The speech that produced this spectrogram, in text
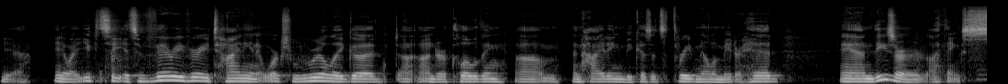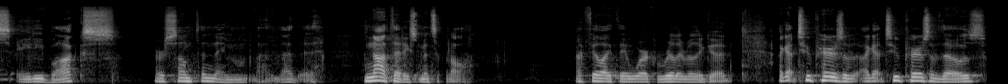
yeah. Anyway, you can see it's very, very tiny, and it works really good uh, under clothing um, and hiding because it's three millimeter head. And these are, I think, 80 bucks or something. They uh, not that expensive at all. I feel like they work really, really good. I got two pairs of I got two pairs of those,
